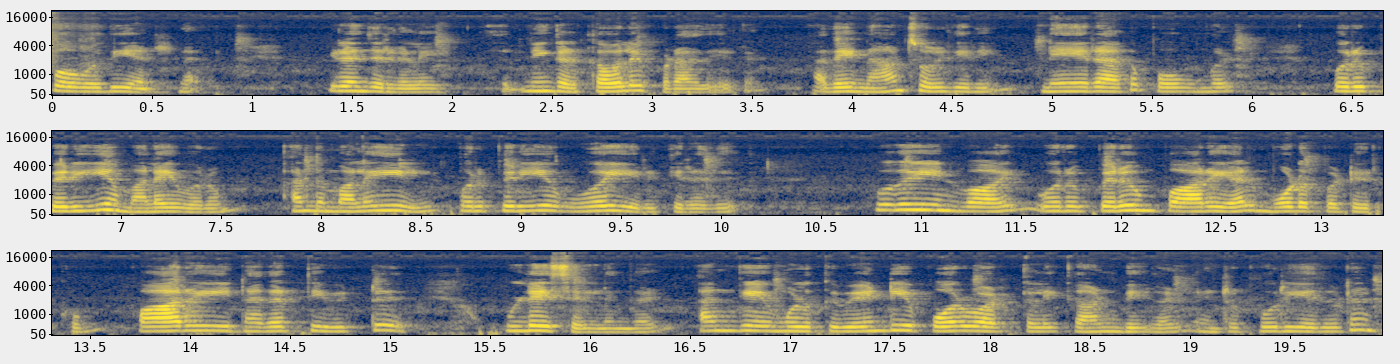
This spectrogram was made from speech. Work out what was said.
போவது என்றனர் இளைஞர்களே நீங்கள் கவலைப்படாதீர்கள். அதை நான் சொல்கிறேன். நேராக போகுங்கள். ஒரு பெரிய மலை வரும். அந்த மலையில் ஒரு பெரிய குகை இருக்கிறது. குகையின் வாய் ஒரு பெரும் பாறையால் மூடப்பட்டிருக்கும். பாறையை நகர்த்திவிட்டு உள்ளே செல்லுங்கள். அங்கே உங்களுக்கு வேண்டிய போர்வாட்களை காண்பீர்கள் என்று கூறியதுடன்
